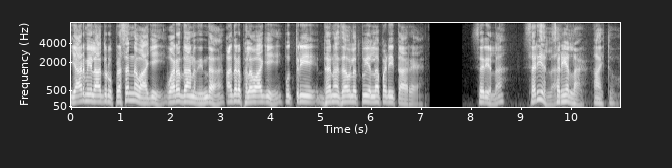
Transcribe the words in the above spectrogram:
ಯಾರ ಮೇಲಾದರೂ ಪ್ರಸನ್ನವಾಗಿ ವರದಾನದಿಂದ ಅದರ ಫಲವಾಗಿ ಪುತ್ರಿ ಧನ ದೌಲತ್ತು ಎಲ್ಲ ಪಡೀತಾರೆ. ಸರಿಯಲ್ಲ? ಸರಿಯಲ್ಲ? ಸರಿಯಲ್ಲ. ಆಯ್ತು.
